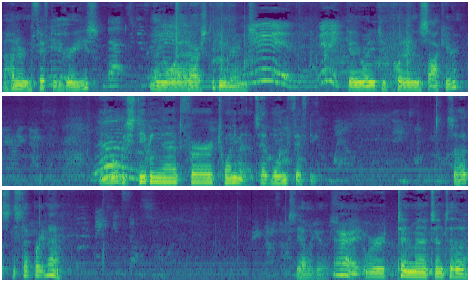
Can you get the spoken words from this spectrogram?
150 degrees. And then we'll add our steeping grains. Getting ready to put it in the sock here. And we'll be steeping that for 20 minutes at 150. So that's the step right now. See how that goes. Alright, we're 10 minutes into the,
